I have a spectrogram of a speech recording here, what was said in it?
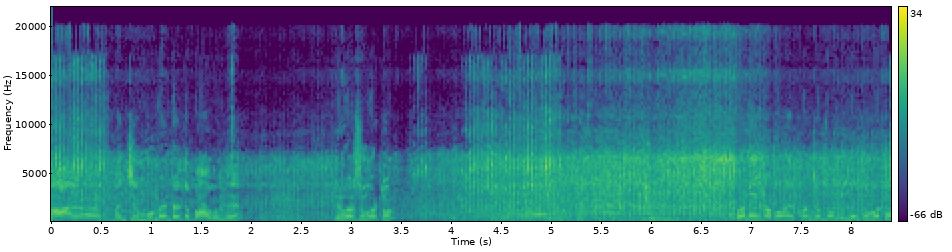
బాగా మంచి మూమెంట్ అయితే బాగుంది. రివర్స్ కొట్టు. పోనీ ఇంకా పోనీ కొంచెం ముందు లెంత్ కొట్టు.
